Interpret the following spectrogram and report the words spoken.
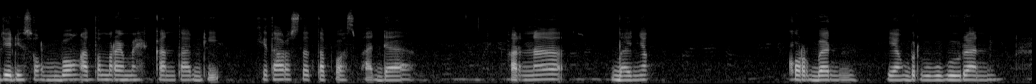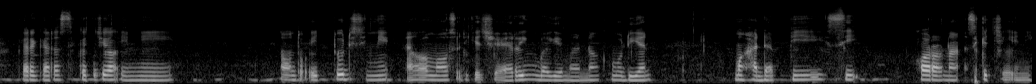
jadi sombong atau meremehkan tadi. Kita harus tetap waspada. Karena banyak korban yang berguguran gara-gara si kecil ini. Nah untuk itu di sini El mau sedikit sharing bagaimana kemudian menghadapi si corona si kecil ini.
